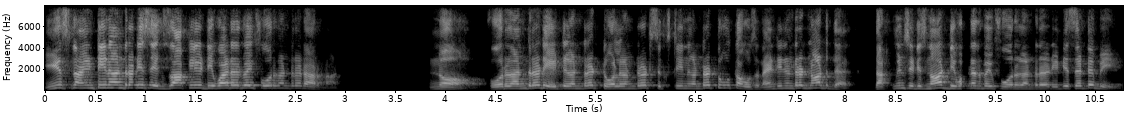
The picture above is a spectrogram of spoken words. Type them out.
Is 1900 is exactly divided by 400 or not? No. 400, 800, 1200, 1600, 2000. 1900 not there. That means it is not divided by 400. It is said to be.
